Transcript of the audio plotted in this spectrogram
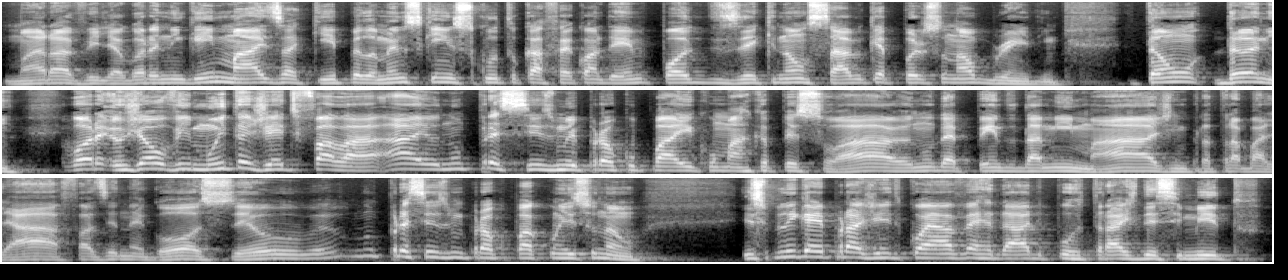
Maravilha. Agora ninguém mais aqui, pelo menos quem escuta o Café com a DM, pode dizer que não sabe o que é personal branding. Então, Dani, agora eu já ouvi muita gente falar: "Ah, eu não preciso me preocupar aí com marca pessoal, eu não dependo da minha imagem para trabalhar, fazer negócios, eu, eu não preciso me preocupar com isso não". Explica aí pra gente qual é a verdade por trás desse mito.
